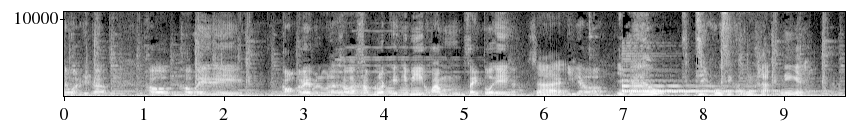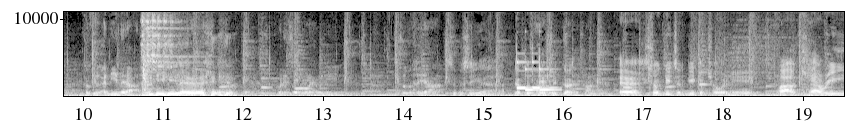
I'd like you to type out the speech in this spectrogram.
จังหวะที่เขาเขาเขาไปในเกาะอะไรไม่รู้แล้วเขาก็ขับรถ ATV คว่ำใส่ตัวเองอะใช่อีกแล้วเหรออีกแล้วที่ที่กูซี่โครงหักนี่ไงก็คืออันนี้เลยอะอันนี้เลยวันนี้ส่งอะไรวันนี้ ซูเปอร์เซียาซูเปอร์เซียเดี๋ยวต้องเปลี่ยนชุดก่อน เออโชคดีโชคดีกับโชว์วันนี้ ฝากแครี่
